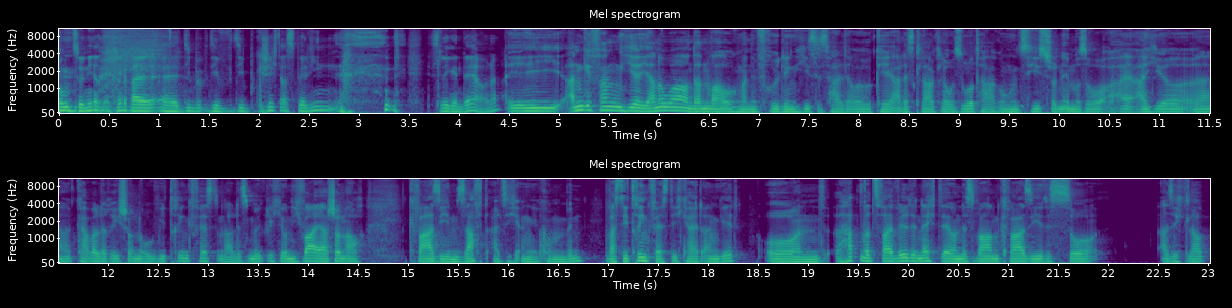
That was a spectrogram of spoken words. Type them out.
Funktioniert, okay, weil äh, die, die, die Geschichte aus Berlin ist legendär, oder? Angefangen hier Januar und dann war irgendwann im Frühling, hieß es halt, okay, alles klar, Klausurtagung. Und es hieß schon immer so, ah, hier äh, Kavallerie schon irgendwie Trinkfest und alles Mögliche. Und ich war ja schon auch quasi im Saft, als ich angekommen bin, was die Trinkfestigkeit angeht. Und hatten wir zwei wilde Nächte und es waren quasi das so, also ich glaube,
